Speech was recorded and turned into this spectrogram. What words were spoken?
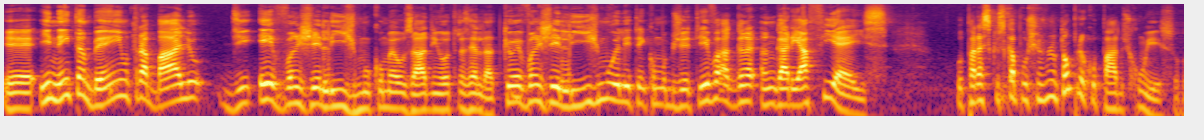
é, e nem também um trabalho de evangelismo como é usado em outras realidades, porque o evangelismo ele tem como objetivo angariar fiéis. Parece que os capuchinhos não estão preocupados com isso.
